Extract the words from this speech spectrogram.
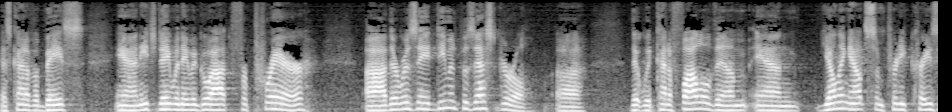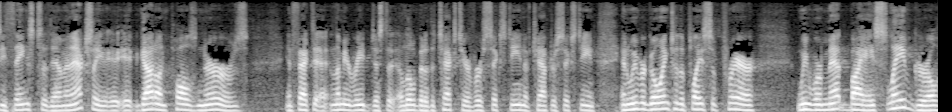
as kind of a base. And each day when they would go out for prayer, uh, there was a demon possessed girl uh, that would kind of follow them and yelling out some pretty crazy things to them. And actually, it got on Paul's nerves. In fact, uh, let me read just a, a little bit of the text here, verse 16 of chapter 16. And we were going to the place of prayer. We were met by a slave girl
